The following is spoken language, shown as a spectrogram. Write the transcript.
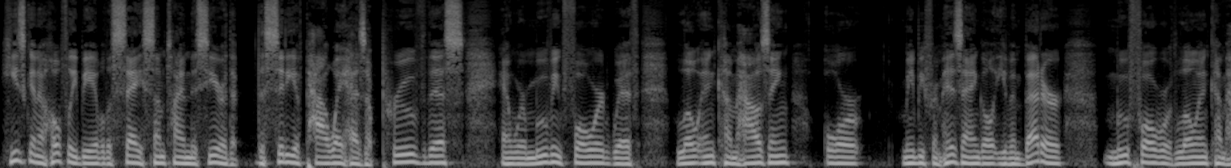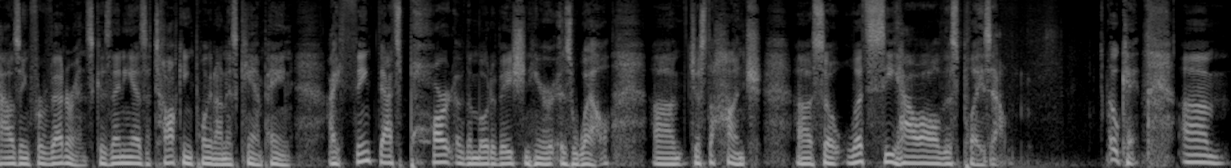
he's going to hopefully be able to say sometime this year that the city of Poway has approved this and we're moving forward with low income housing or maybe from his angle, even better, move forward with low income housing for veterans because then he has a talking point on his campaign. I think that's part of the motivation here as well. Um, just a hunch. Uh, so let's see how all this plays out. Okay. Um,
